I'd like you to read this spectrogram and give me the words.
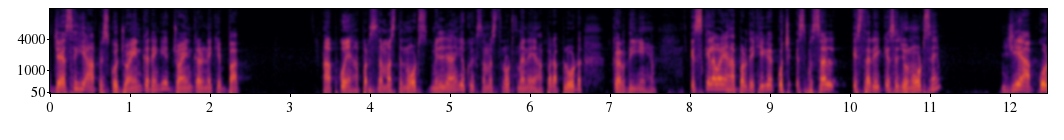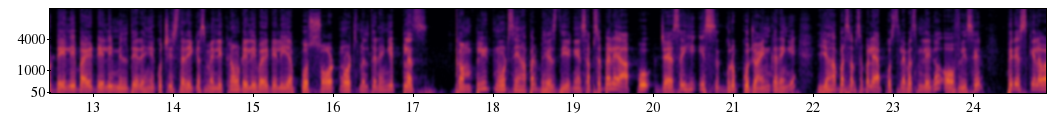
जैसे ही आप इसको ज्वाइन करेंगे ज्वाइन करने के बाद आपको यहाँ पर समस्त नोट्स मिल जाएँगे, क्योंकि समस्त नोट्स मैंने यहाँ पर अपलोड कर दिए हैं। इसके अलावा यहाँ पर देखिएगा, कुछ स्पेशल इस तरीके से जो नोट्स हैं, ये आपको डेली बाय डेली मिलते रहेंगे। कुछ इस तरीके से मैं लिख रहा हूँ डेली बाय डेली आपको शॉर्ट नोट्स मिलते रहेंगे प्लस कंप्लीट नोट्स यहाँ पर भेज दिए गए हैं। सबसे पहले आपको जैसे ही इस ग्रुप को ज्वाइन करेंगे, यहाँ पर सबसे पहले आपको सिलेबस मिलेगा ऑफिसर फिर इसके अलावा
